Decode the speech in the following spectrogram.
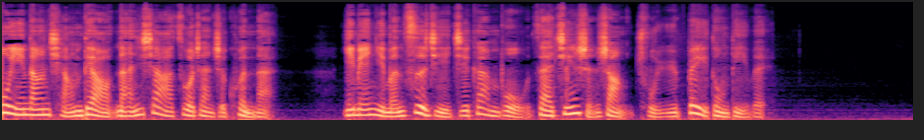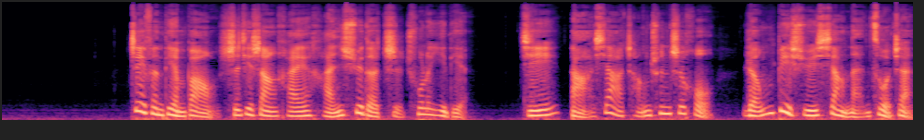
不应当强调南下作战之困难，以免你们自己及干部在精神上处于被动地位。这份电报实际上还含蓄地指出了一点，即打下长春之后，仍必须向南作战；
